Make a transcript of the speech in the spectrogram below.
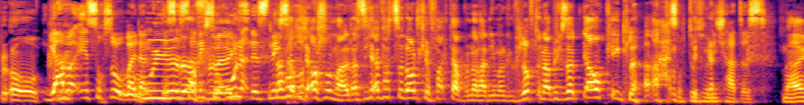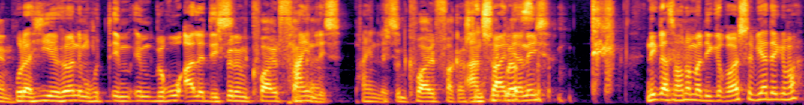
Bro. Ja, aber ist doch so, weil dann das ist dann nicht so, Flex. un, das das so, hatte ich auch schon mal, dass ich einfach zu laut gefuckt habe und dann hat jemand geklopft und dann habe ich gesagt, ja, okay, klar. als ob du es nicht hattest. Nein. Oder hier hören im, im, im Büro alle dich. Ich bin ein Quiet Fucker. peinlich, peinlich. Ich bin Quiet Fucker. Stimmt's, Anscheinend ja nicht. Niklas, mach nochmal die Geräusche. Wie hat der gemacht?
